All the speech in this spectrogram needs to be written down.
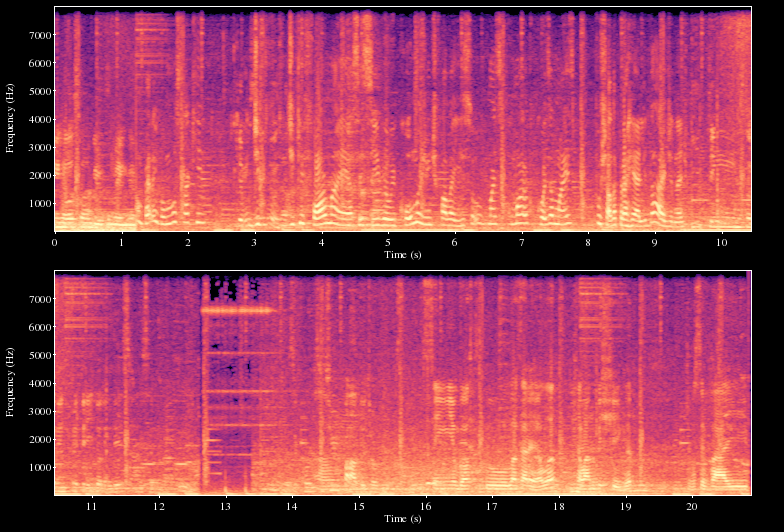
em relação ao Bill também, né? Não, peraí, vamos mostrar aqui Que é de, de que forma é acessível e como a gente fala isso, mas com uma coisa mais puxada pra realidade, né? Tipo, E tem um restaurante preferido além desse que você. Você? Você tinha me falado de alguns. Sim, eu gosto do Lazarella, que é lá no Bexiga, você vai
